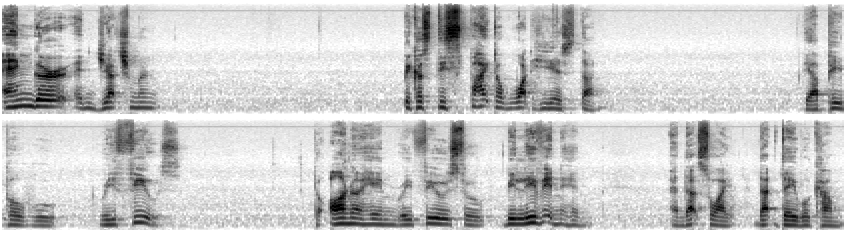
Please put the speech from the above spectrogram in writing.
anger and judgment because despite of what he has done there are people who refuse to honor him, refuse to believe in him. And that's why that day will come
